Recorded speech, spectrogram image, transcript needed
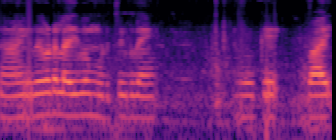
நான் இதோட லைவை முடிச்சுக்கிடுதேன் ஓகே பாய்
